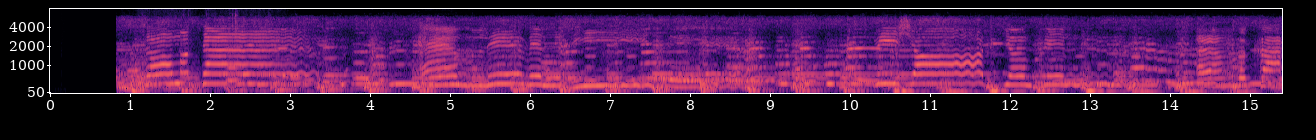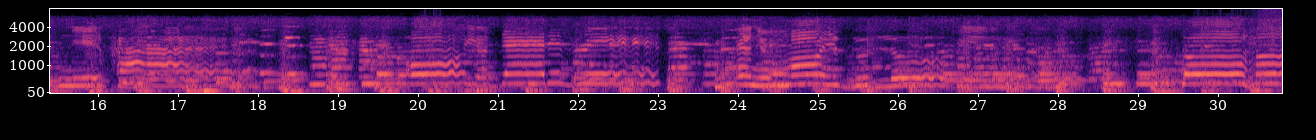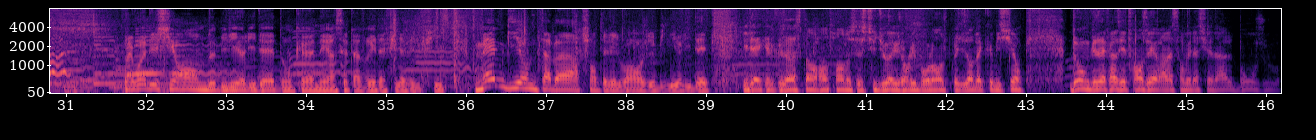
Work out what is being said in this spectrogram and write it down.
Déchirante de Billie Holiday, donc euh, née un 7 avril à Philadelphie. Même Guillaume Tabar chantait les louanges de Billie Holiday. Il y a quelques instants, rentrant de ce studio avec Jean-Louis Bourlange, président de la commission donc des affaires étrangères à l'Assemblée nationale. Bonjour.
